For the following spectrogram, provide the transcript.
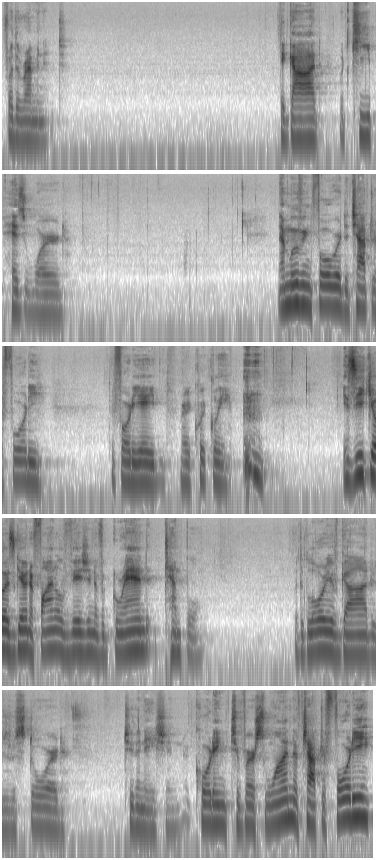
for the remnant. That God would keep his word. Now, moving forward to chapter 40 to 48, very quickly. Ezekiel is given a final vision of a grand temple where the glory of God is restored to the nation. According to verse 1 of chapter 40,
